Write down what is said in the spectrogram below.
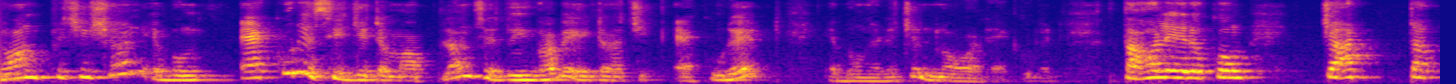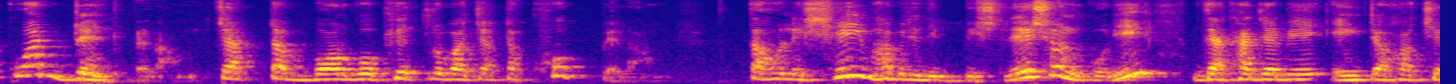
নন প্রিসিশন এবং অ্যাকুরেসি যেটা মাপলাম, সে দুইভাবে, এটা হচ্ছে অ্যাকুরেট এবং এটা হচ্ছে নট অ্যাকুরেট তাহলে এরকম চারটা কোয়াড্রেন্ট পেলাম, চারটা বর্গক্ষেত্র বা চারটা খোপ পেলাম। তাহলে সেইভাবে যদি বিশ্লেষণ করি, দেখা যাবে এইটা হচ্ছে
